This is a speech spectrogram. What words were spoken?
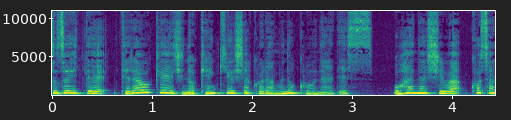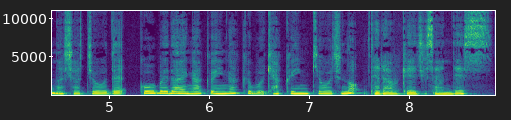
続いて、寺尾啓二の研究者コラムのコーナーです。お話は、コサナ社長で、神戸大学医学部客員教授の寺尾啓二さんです。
